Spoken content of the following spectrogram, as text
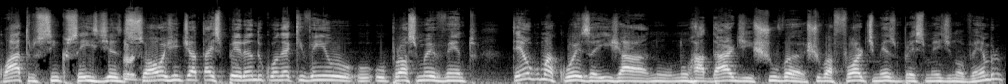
quatro, cinco, seis dias de uhum. sol, a gente já está esperando quando é que vem o, o, o, próximo evento. Tem alguma coisa aí já no, no radar de chuva, chuva forte mesmo para esse mês de novembro?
